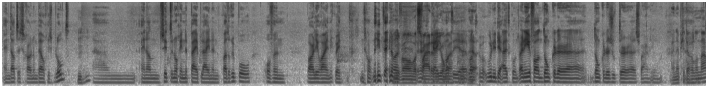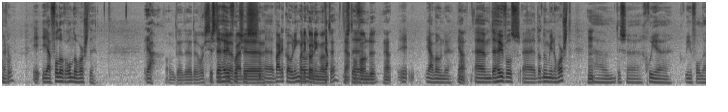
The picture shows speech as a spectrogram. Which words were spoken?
en dat is gewoon een Belgisch blond. Mhm. Ehm, en dan zit er nog in de pijplijn een quadruple of een barley wine. Ik weet nog niet In helemaal. ieder geval een wat Even zwaardere jongen. Wat die, eh, wat, Ja. Hoe die eruit komt. Maar in ieder geval een donkerder, eh, donkerder zoeter, eh zwaarder jongen. En heb je daar al een naam voor? Ja, volle ronde horsten. Ja, oh, de, de, de horst Dus de eh, heuveltjes waar de, eh, waar de koning waar de koning woont, ja, hè? dus Ja, de- woonde. Ja. eh, Ja, woonde. Ja. Ehm, de heuvels, eh, dat noem je een horst. Hm. Ehm, dus eh goede, goede volle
